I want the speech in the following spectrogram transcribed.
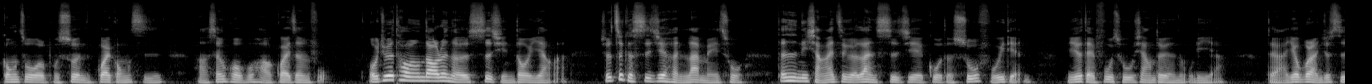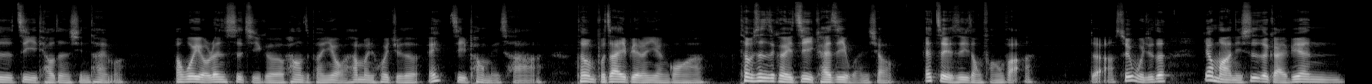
工作不顺怪公司。啊，生活不好怪政府，我觉得套用到任何事情都一样啊。就这个世界很烂，没错，但是你想在这个烂世界过得舒服一点，你就得付出相对的努力啊，对啊，要不然就是自己调整心态嘛。啊，我有认识几个胖子朋友，他们会觉得，哎，自己胖没差，他们不在意别人眼光啊，他们甚至可以自己开自己玩笑，哎，这也是一种方法啊，对啊，所以我觉得，要么你试着改变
